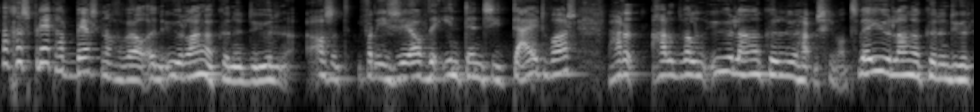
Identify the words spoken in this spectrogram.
Dat gesprek had best nog wel een uur langer kunnen duren als het van diezelfde intensiteit was. Had het, had het wel een uur langer kunnen duren, had misschien wel twee uur langer kunnen duren.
